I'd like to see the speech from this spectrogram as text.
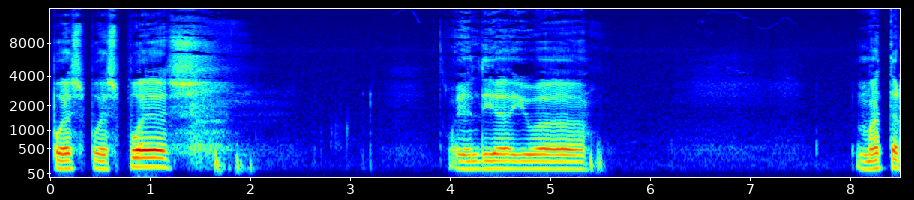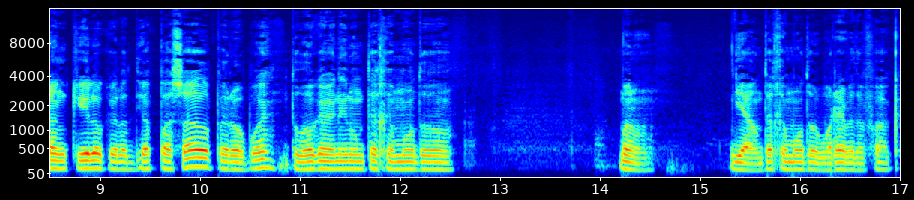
Pues, pues, pues. Hoy el día iba más tranquilo que los días pasados, pero pues tuvo que venir un terremoto. Bueno, ya, un terremoto, whatever the fuck.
